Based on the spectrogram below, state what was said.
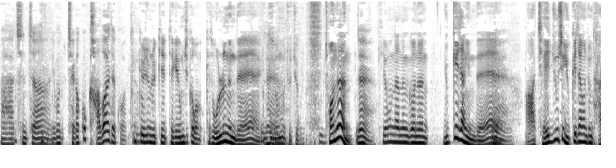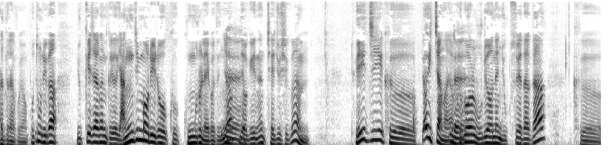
아, 진짜 이건 제가 꼭 가봐야 될 것 같아요. 그러니까 요즘 이렇게 되게 음식값 계속 오르는데 네. 너무 좋죠. 저는 네. 기억나는 거는 육개장인데 네. 아 제주식 육개장은 좀 다르더라고요. 보통 우리가 육개장은 그 양진머리로 그 국물을 내거든요. 네. 근데 여기는 제주식은 돼지 그 뼈 있잖아요. 네. 그걸 우려낸 육수에다가 그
